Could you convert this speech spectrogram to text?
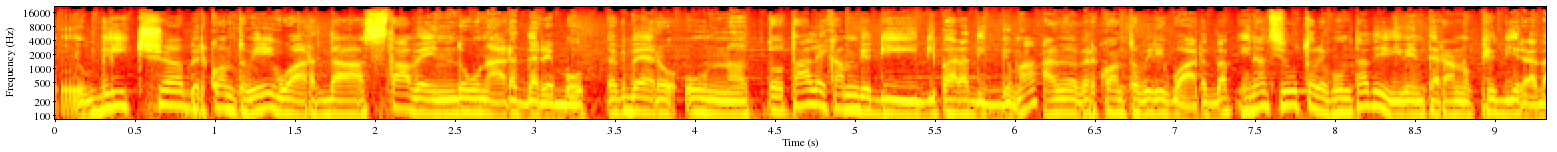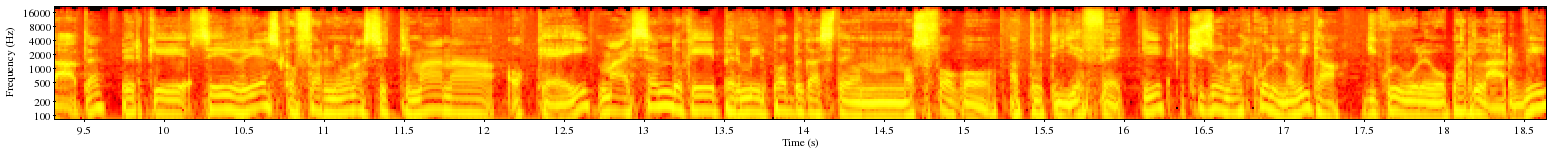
Glitch per quanto mi riguarda sta avendo un hard reboot ovvero un totale cambio di, di paradigma almeno per quanto mi riguarda. Innanzitutto le puntate diventeranno più diradate perché se riesco a farne una settimana settimana ok, ma essendo che per me il podcast è uno sfogo a tutti gli effetti, ci sono alcune novità di cui volevo parlarvi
